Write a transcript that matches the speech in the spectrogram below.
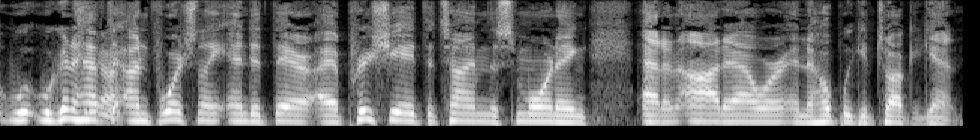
we're going to have yeah. to unfortunately end it there. I appreciate the time this morning at an odd hour, and I hope we can talk again.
